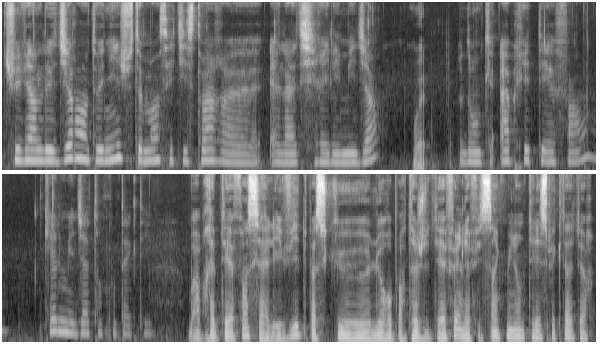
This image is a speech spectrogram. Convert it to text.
Tu viens de le dire, Anthony, justement, cette histoire, euh, elle a attiré les médias. Ouais. Donc, après TF1, quels médias t'ont contacté? Bah, après TF1, c'est allé vite parce que le reportage de TF1, il a fait 5 millions de téléspectateurs.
